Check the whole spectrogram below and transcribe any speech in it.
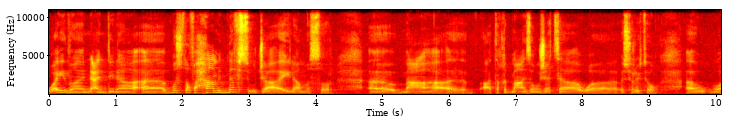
وأيضا عندنا مصطفى حامد نفسه جاء إلى مصر مع أعتقد مع زوجته وأسرته. و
